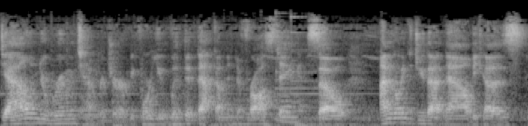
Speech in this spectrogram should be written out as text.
down to room temperature before you whip it back up into frosting. So I'm going to do that now because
